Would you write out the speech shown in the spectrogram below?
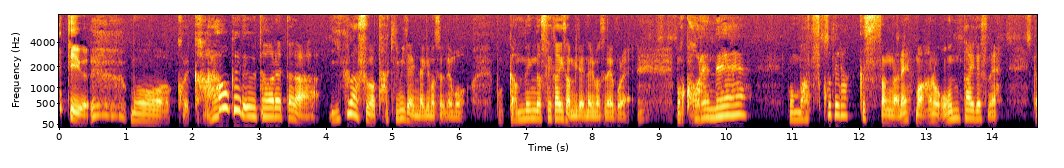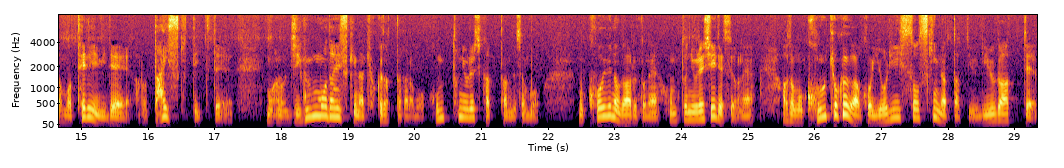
えっていう。もうこれカラオケで歌われたらイグアスの滝みたいになりますよねもう。もう顔面が世界遺産みたいになりますねこれ。もうこれねもうマツコ・デラックスさんがね、まあ、あの音体ですね。がもうテレビであの大好きって言っててもうあの自分も大好きな曲だったからもう本当に嬉しかったんですよ。もうもうこういうのがあるとね本当に嬉しいですよね。あともうこの曲がこうより一層好きになったっていう理由があって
